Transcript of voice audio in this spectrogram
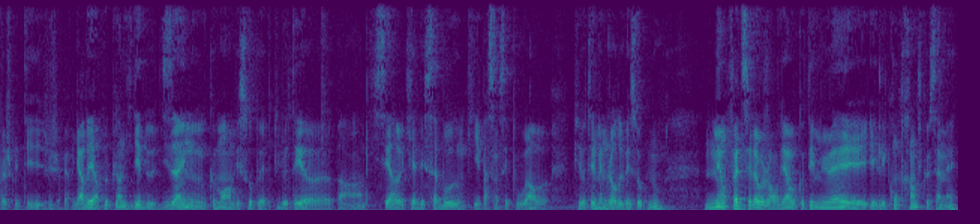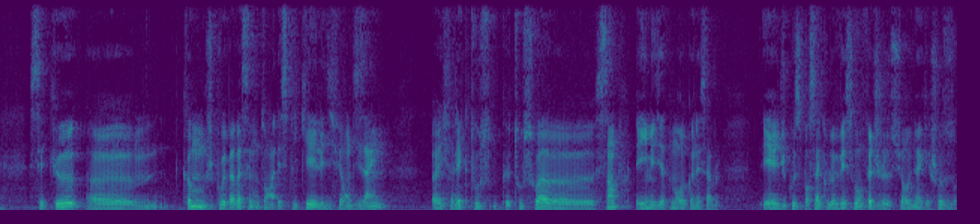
bah, j'avais regardé un peu plein d'idées de design, comment un vaisseau peut être piloté par un petit cerf qui a des sabots, donc qui n'est pas censé pouvoir piloter le même genre de vaisseau que nous. Mais en fait c'est là où j'en reviens au côté muet et, et, les contraintes que ça met, c'est que comme je pouvais pas passer mon temps à expliquer les différents designs, il fallait que tout, que tout soit euh, simple et immédiatement reconnaissable. Et du coup, c'est pour ça que le vaisseau, en fait, je suis revenu à quelque chose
